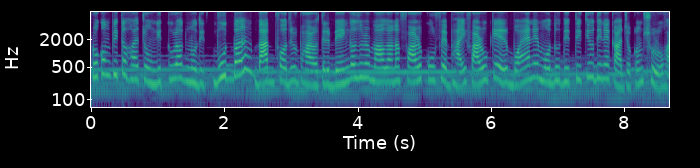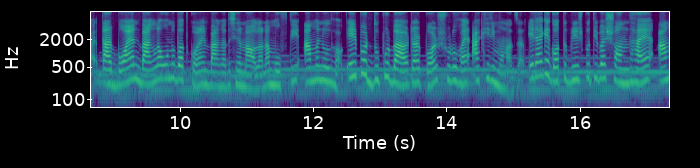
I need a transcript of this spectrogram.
প্রকম্পিত হয় টঙ্গী তুরাগ নদী বুধবার বাদ ফজর ভারতের বেঙ্গালুরুর মাওলানা ফারুক উর্ফে ভাই ফারুকের বয়ানের মধ্য দিয়ে তৃতীয় দিনের কার্যক্রম শুরু হয়। তার বয়ান বাংলা অনুবাদ করেন বাংলাদেশের মাওলানা মুফতি আমিনুল হক। এরপর দুপুর বারোটার পর শুরু হয় আখিরি মোনাজাত। এর আগে গত বৃহস্পতিবার সন্ধ্যায় আম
